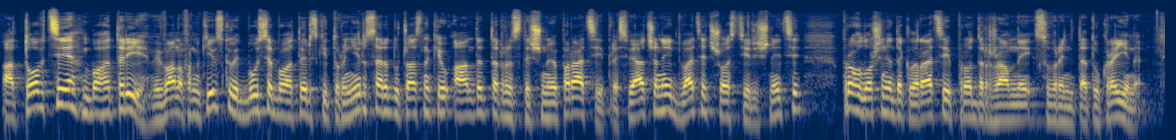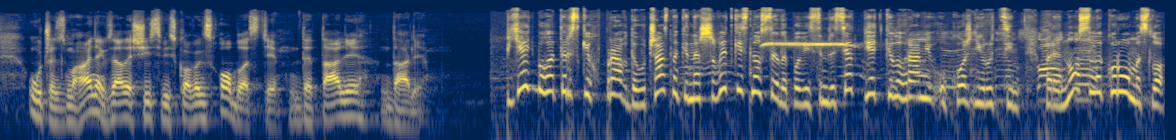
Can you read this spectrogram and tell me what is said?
Атовці богатирі в Івано-Франківську відбувся богатирський турнір серед учасників антитерористичної операції, присвячений 26-й річниці проголошення декларації про державний суверенітет України. Участь в змаганнях взяли шість військових з області. Деталі далі. П'ять богатирських вправ, де учасники на швидкість носили по 85 кілограмів у кожній руці, переносили коромисло,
